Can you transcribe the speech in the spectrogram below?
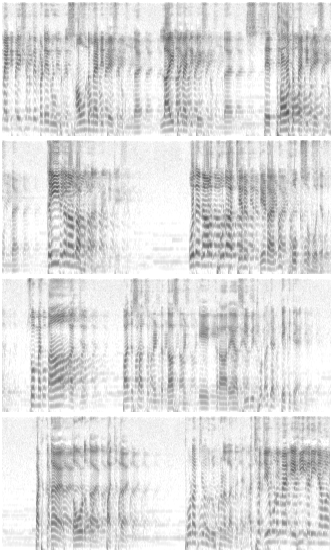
ਮੈਡੀਟੇਸ਼ਨ ਦੇ ਬੜੇ ਰੂਪ ਨੇ ਸਾਊਂਡ ਮੈਡੀਟੇਸ਼ਨ ਹੁੰਦਾ ਹੈ ਲਾਈਟ ਮੈਡੀਟੇਸ਼ਨ ਹੁੰਦਾ ਹੈ, ਤੇ ਥਾਟ ਮੈਡੀਟੇਸ਼ਨ ਹੁੰਦਾ ਹੈ। ਕਈ ਤਰ੍ਹਾਂ ਦਾ ਹੁੰਦਾ ਹੈ ਮੈਡੀਟੇਸ਼ਨ ਉਹਦੇ ਨਾਲ ਥੋੜਾ ਚਿਰ ਜਿਹੜਾ ਹੈ ਨਾ ਫੋਕਸ ਹੋ ਜਾਂਦਾ ਸੋ ਮੈਂ ਤਾਂ ਅੱਜ 5-7 ਮਿੰਟ 10 ਮਿੰਟ ਇਹ ਕਰਾ ਰਿਹਾ ਸੀ ਵੀ ਥੋੜਾ ਜਿਹਾ ਟਿਕ ਜਾਏ। ਭਟਕਦਾ ਹੈ, ਦੌੜਦਾ ਹੈ, ਭੱਜਦਾ ਹੈ। ਥੋੜਾ ਚਿਰ ਰੁਕਣ ਲੱਗ ਜਾਏ। ਅੱਛਾ ਜੇ ਹੁਣ ਮੈਂ ਇਹੀ ਕਰੀ ਜਾਵਾਂ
